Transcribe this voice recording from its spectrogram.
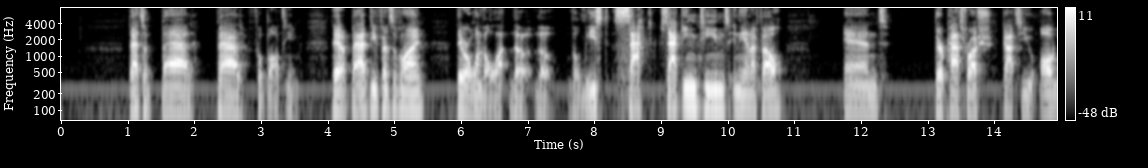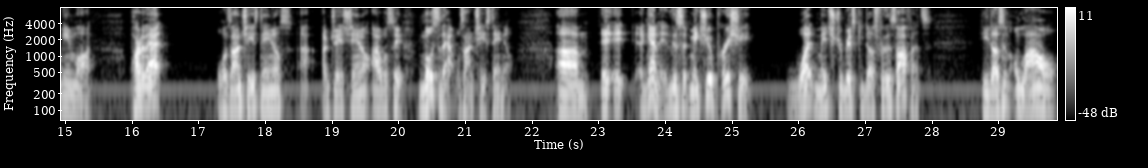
That's a bad, bad football team. They had a bad defensive line. They were one of the the the, the least sack, sacking teams in the NFL, and their pass rush got to you all game long. Part of that was on Chase Daniels, uh, Chase Daniel. I will say most of that was on Chase Daniel. Um, it, it again, it, this it makes you appreciate what Mitch Trubisky does for this offense. He doesn't allow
